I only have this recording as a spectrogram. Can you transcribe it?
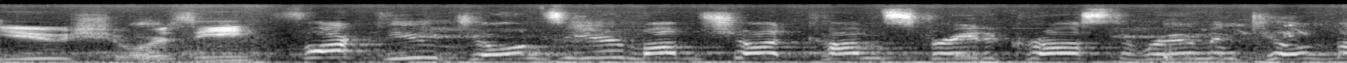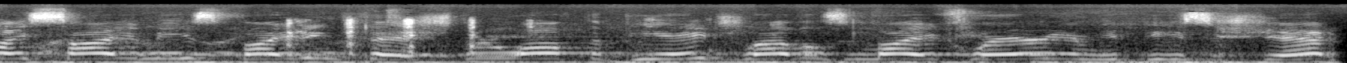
you, Shoresy. Fuck you, Jonesy. Your mom shot come straight across the room and killed my Siamese fighting fish. Threw off the pH levels in my aquarium, you piece of shit.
